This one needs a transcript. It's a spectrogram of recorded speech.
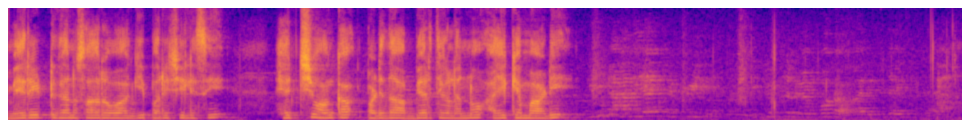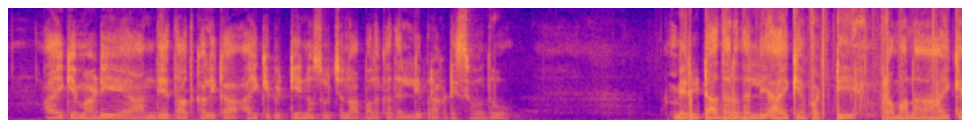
ಮೆರಿಟ್ಗನುಸಾರವಾಗಿ ಪರಿಶೀಲಿಸಿ ಹೆಚ್ಚು ಅಂಕ ಪಡೆದ ಅಭ್ಯರ್ಥಿಗಳನ್ನು ಆಯ್ಕೆ ಮಾಡಿ ಆಯ್ಕೆ ಮಾಡಿ ಅಂದೇ ತಾತ್ಕಾಲಿಕ ಆಯ್ಕೆ ಪಟ್ಟಿಯನ್ನು ಸೂಚನಾ ಫಲಕದಲ್ಲಿ ಪ್ರಕಟಿಸುವುದು. ಮೆರಿಟ್ ಆಧಾರದಲ್ಲಿ ಆಯ್ಕೆ ಪಟ್ಟಿ ಪ್ರಮಾಣ ಆಯ್ಕೆ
